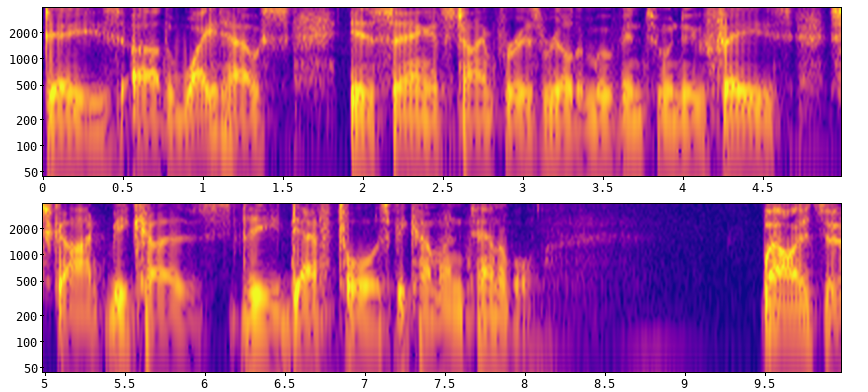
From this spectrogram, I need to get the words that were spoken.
days. Uh, the White House is saying it's time for Israel to move into a new phase, Scott, because the death toll has become untenable. Well, it's an,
